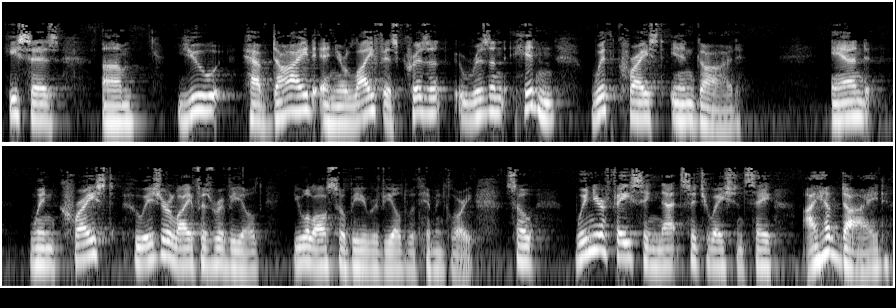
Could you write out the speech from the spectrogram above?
He says, um, you have died and your life is risen, risen, hidden with Christ in God. And when Christ, who is your life, is revealed, you will also be revealed with him in glory. So when you're facing that situation, say, I have died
